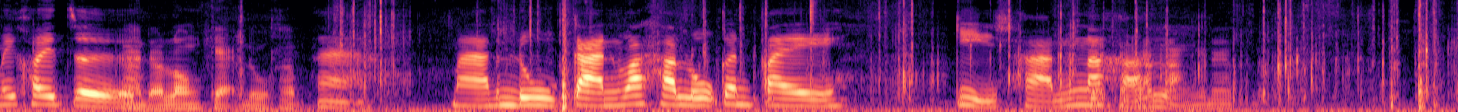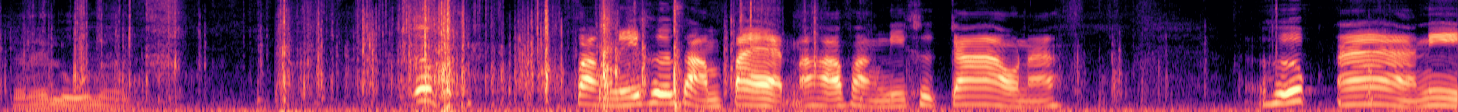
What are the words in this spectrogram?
ไม่ค่อยเจออะเดี๋ยวลองแกะดูครับอะมาดูกันว่าทะลุกันไปกี่ชั้นนะคะ แกด้านหลังก็ได้จะได้รู้เลยฝั่งนี้คือ 38 นะคะ ฝั่งนี้คือ 9 นะฮึบอ่า นี่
